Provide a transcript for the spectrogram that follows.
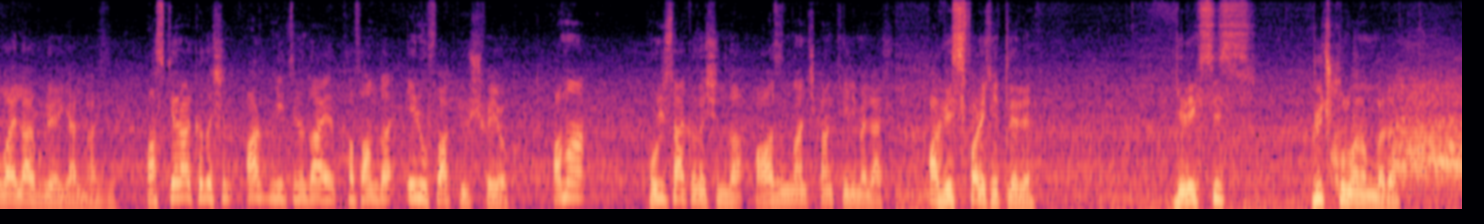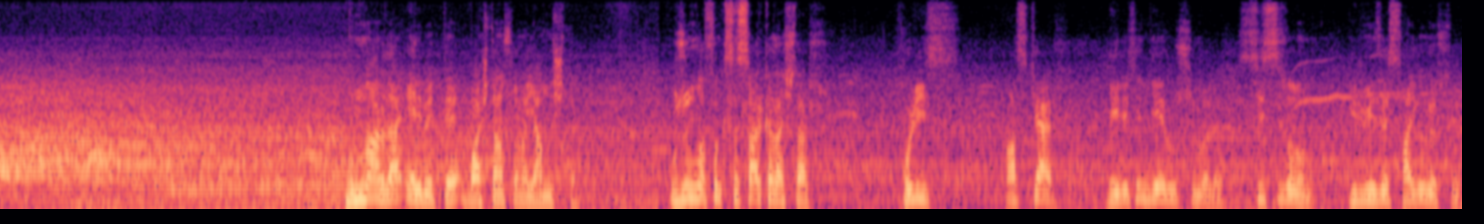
olaylar buraya gelmezdi. Asker arkadaşın art niyetine dair kafamda en ufak bir şüphe yok. Ama polis arkadaşında ağzından çıkan kelimeler, agresif hareketleri, gereksiz güç kullanımları bunlar da elbette baştan sona yanlıştı. Uzun lafın kısası arkadaşlar. Polis, asker, devletin diğer unsurları siz siz olun. Birbirinize saygı gösterin.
